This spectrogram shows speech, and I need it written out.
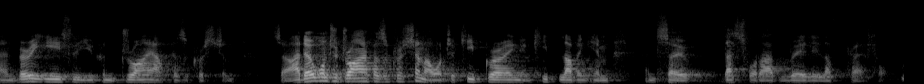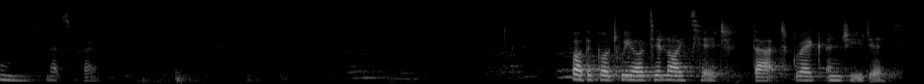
and very easily you can dry up as a Christian. So I don't want to dry up as a Christian. I want to keep growing and keep loving Him. And so that's what I'd really love prayer for. Let's pray. Father God, we are delighted that Greg and Judith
